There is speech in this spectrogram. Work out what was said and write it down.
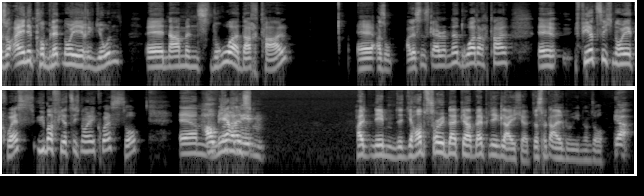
also eine komplett neue Region äh, namens Droadachtal. Äh, also alles in Skyrim, ne? Droadachtal. Äh, 40 neue Quests, über 40 neue Quests, so. Ähm, Haupt mehr als neben? halt neben. Die die Hauptstory bleibt ja bleibt die gleiche. Das mit Alduin und so. Ja,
